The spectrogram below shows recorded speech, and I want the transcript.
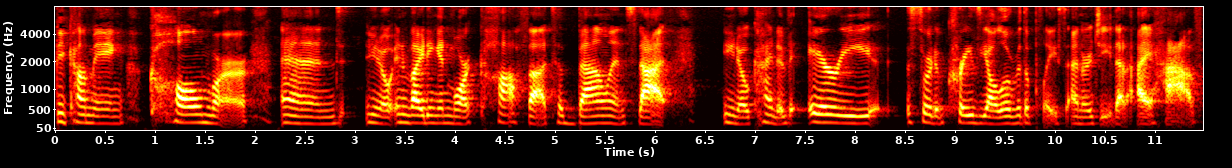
becoming calmer and, you know, inviting in more kapha to balance that you know, kind of airy, sort of crazy all over the place energy that I have.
